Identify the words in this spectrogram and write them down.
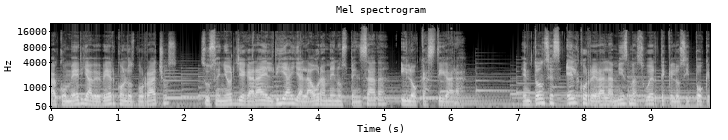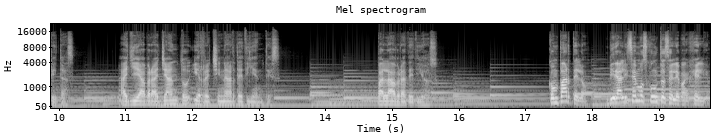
a comer y a beber con los borrachos, su Señor llegará el día y a la hora menos pensada y lo castigará. Entonces Él correrá la misma suerte que los hipócritas. Allí habrá llanto y rechinar de dientes. Palabra de Dios. Compártelo, viralicemos juntos el Evangelio.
